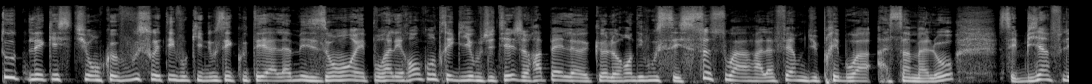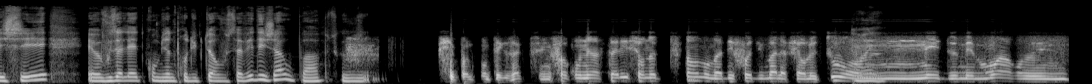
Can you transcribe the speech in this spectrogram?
toutes les questions que vous souhaitez, vous qui nous écoutez à la maison, et pour aller rencontrer Guillaume Jutier, je rappelle que le rendez-vous c'est ce soir à la ferme du Prébois à Saint-Malo. C'est bien fléché. Euh, Vous allez être combien de producteurs, vous savez déjà ou pas? Parce que vous- Je sais pas le compte exact. Une fois qu'on est installé sur notre stand, on a des fois du mal à faire le tour. On Est de mémoire euh, une-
